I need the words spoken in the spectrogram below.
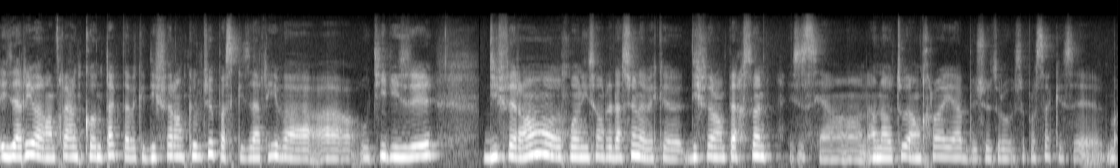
ils arrivent à rentrer en contact avec différentes cultures parce qu'ils arrivent à, utiliser différents, quand ils sont en relation avec euh, différentes personnes. Et c'est un, un atout incroyable, je trouve. C'est pour ça que c'est bon,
